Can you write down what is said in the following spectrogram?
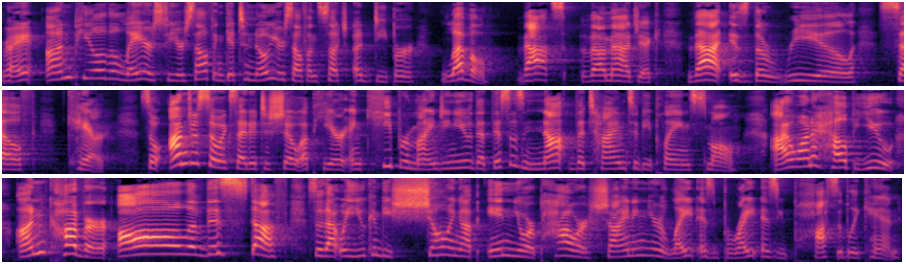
right? Unpeel the layers to yourself and get to know yourself on such a deeper level. That's the magic. That is the real self care. So I'm just so excited to show up here and keep reminding you that this is not the time to be playing small. I want to help you uncover all of this stuff so that way you can be showing up in your power, shining your light as bright as you possibly can.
